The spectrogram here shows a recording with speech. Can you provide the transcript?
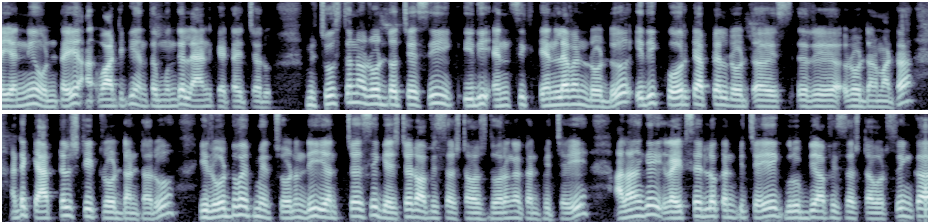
అవన్నీ ఉంటాయి. వాటికి ఇంత ముందే ల్యాండ్ కేటాయించారు. మీరు చూస్తున్న రోడ్డు వచ్చేసి ఇది N six N eleven road. ఇది కోర్ క్యాపిటల్ రోడ్ రోడ్ అన్నమాట. అంటే క్యాపిటల్ స్ట్రీట్ రోడ్ అంటారు. ఈ రోడ్డు వైపు మీరు చూడండి. వచ్చేసి గెజిటెడ్ ఆఫీసర్స్ టవర్స్ దూరంగా కనిపించాయి. అలాగే రైట్ సైడ్లో కనిపించాయి గ్రూప్ డి ఆఫీసర్స్ టవర్స్ ఇంకా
